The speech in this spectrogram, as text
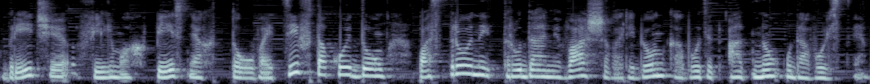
в речи, в фильмах, песнях, то войти в такой дом, построенный трудами вашего ребенка, будет одно удовольствие.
